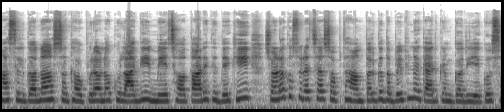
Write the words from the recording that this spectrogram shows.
हासिल गर्न सघाउ पुर्याउनको लागि मे छ तारिकदेखि सड़क सुरक्षा सप्ताह अन्तर्गत विभिन्न कार्यक्रम गरिएको छ।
